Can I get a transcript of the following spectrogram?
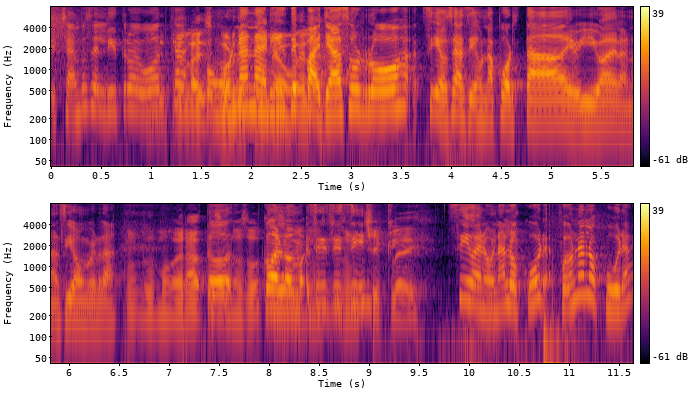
echándose el litro de vodka, litro de con una nariz con de payaso roja, sí, o sea, hacía una portada de Viva de La Nación, ¿verdad? Con los moderatos Todo, y nosotros. Con los, sí, sí, sí. Chicle ahí. Sí, bueno, una locura, fue una locura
